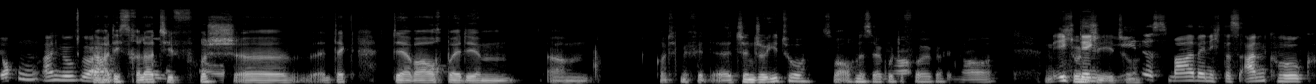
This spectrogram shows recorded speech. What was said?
Jochen angeguckt. Da hatte ich es relativ frisch äh, entdeckt. Der war auch bei dem, ähm, Gott, mir fehlt, äh, Jinjo Ito. Das war auch eine sehr gute Ja, Folge. genau. Und ich denke jedes Mal, wenn ich das angucke,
